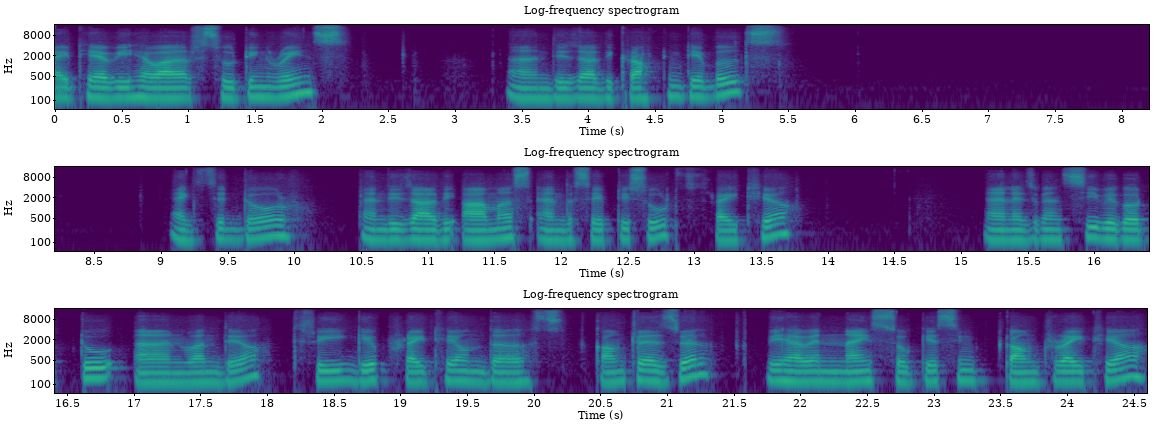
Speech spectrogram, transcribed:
right here we have our shooting range. And these are the crafting tables. Exit door. And these are the armors and the safety suits right here. And as you can see we got two and one there. Three gift right here on the counter as well. We have a nice showcasing counter right here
